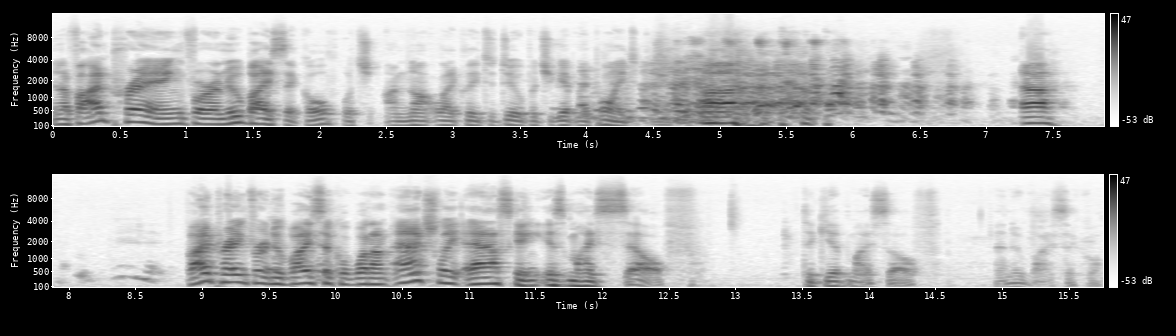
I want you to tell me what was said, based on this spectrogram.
And if I'm praying for a new bicycle, which I'm not likely to do, but you get my point. Uh, uh, if I'm praying for a new bicycle, what I'm actually asking is myself to give myself a new bicycle.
